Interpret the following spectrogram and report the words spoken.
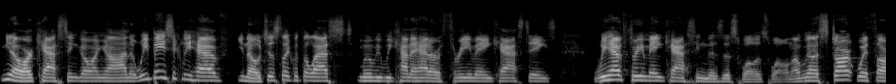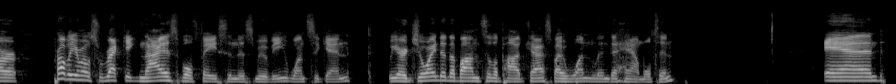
you know our casting going on, and we basically have you know just like with the last movie, we kind of had our three main castings. We have three main castings as this well as well. And I'm going to start with our probably our most recognizable face in this movie. Once again, we are joined in the Bondzilla podcast by one Linda Hamilton, and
